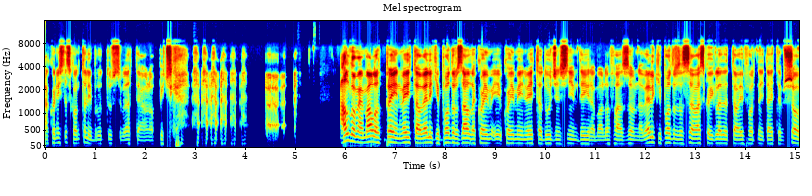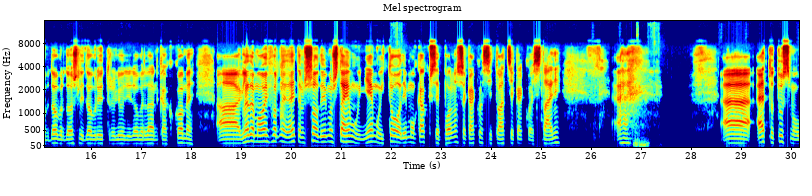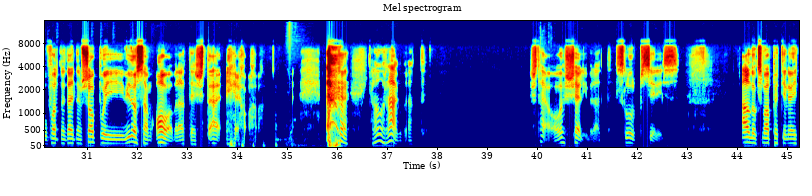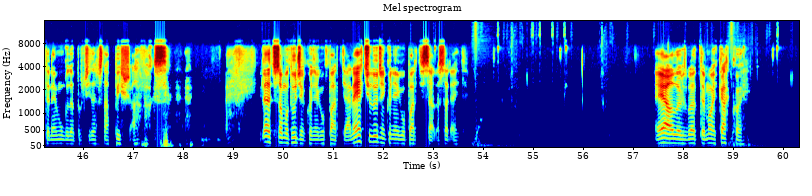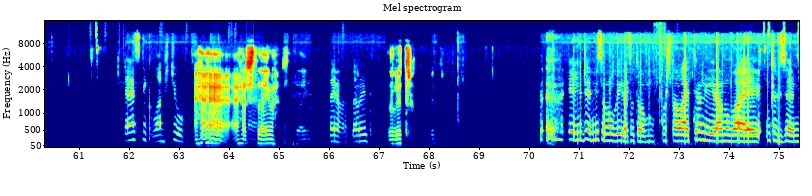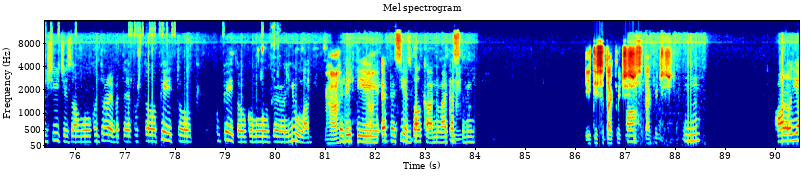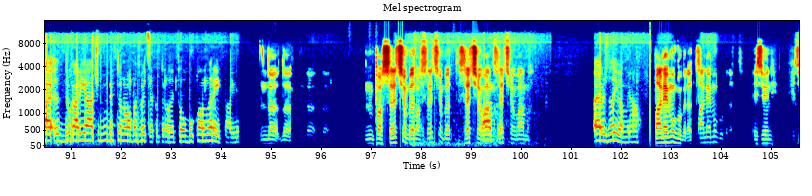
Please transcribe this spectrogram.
Ako niste skontali Brutus, brate, ono, pička. Aldo me malo pre invejtao, veliki podrov za Alda koji, koji me invejtao da uđem s njim da igram ono fazona. Veliki podrov za sve vas koji gledate ovaj Fortnite Item Shop. Dobro došli, dobro jutro ljudi, dobar dan, kako kome. A, gledamo ovaj Fortnite Item Shop da vidimo šta ima u njemu i to, da vidimo kako se ponaša, kakva je situacija, kako je stanje. Eh, eto, tu smo u Fortnite Item Shopu i vidio sam ovo, brate, šta je ovo? Je ovo rag, brate? Šta je ovo? Ovo je Shelly, brate. Slurp Series. Aldox smo opet i ne ne mogu da pročitam šta piše Aldox. Gledat ću samo da uđem kod njegov a neću da uđem kod njegov parti sada, sad ajde. E, Aldox, brate moj, kako je? Jesi, klančiću. Šta ima? Šta ima, brate, dobro jutro. Dobro jutro. E, jučer nisam mogu igrat sa tom, pošto ovaj, treniram ovaj, kak se mišiće za ovo kontrole, brate, pošto petog, petog ovog e, jula Aha. će biti FNCS Balkan, ovaj, customing. I ti se takmičiš, ti se takmičiš. Mhm. Ono, ja, drugari i ja ćemo biti ono oba dvojica kontrole, to bukvalno rejpaju. Da, da. Mm, Pa srećno, brate. Pa srećno, brate. Srećno Pa, vama, srećno. vama. A ja još da imam ja. Pa ne mogu, brate. Pa ne mogu, brate. Izvini.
